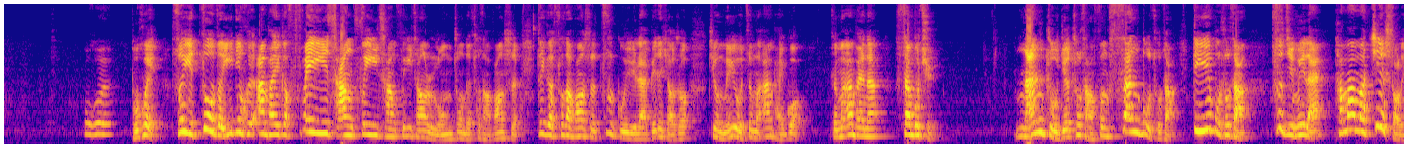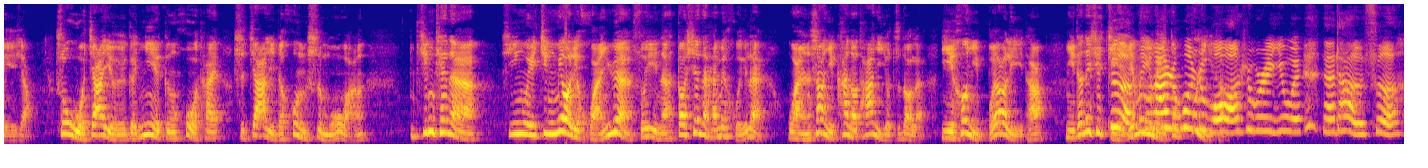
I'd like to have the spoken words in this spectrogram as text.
不会，不会，所以作者一定会安排一个非常非常非常隆重的出场方式。这个出场方式自古以来别的小说就没有这么安排过。怎么安排呢？三部曲，男主角出场分三部出场。第一部出场自己没来，他妈妈介绍了一下，说我家有一个孽根祸胎，是家里的混世魔王。今天呢，是因为进庙里还愿，所以呢，到现在还没回来。晚上你看到他，你就知道了。以后你不要理他。你的那些姐姐妹妹他是都不理混世魔。王，是不是因为呃他很色？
